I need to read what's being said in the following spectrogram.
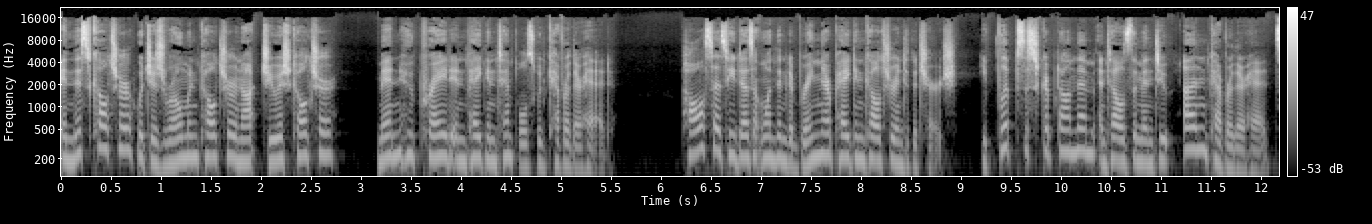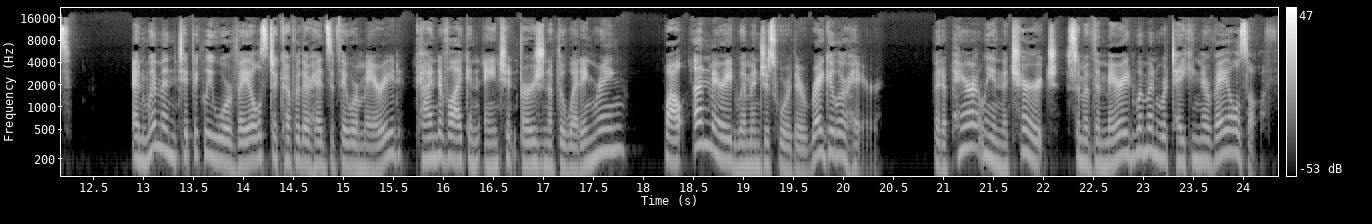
In this culture, which is Roman culture, not Jewish culture, men who prayed in pagan temples would cover their head. Paul says he doesn't want them to bring their pagan culture into the church. He flips the script on them and tells the men to uncover their heads. And women typically wore veils to cover their heads if they were married, kind of like an ancient version of the wedding ring, while unmarried women just wore their regular hair. But apparently in the church, some of the married women were taking their veils off.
